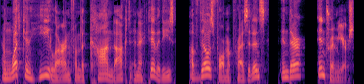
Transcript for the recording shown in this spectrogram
And what can he learn from the conduct and activities of those former presidents in their interim years?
